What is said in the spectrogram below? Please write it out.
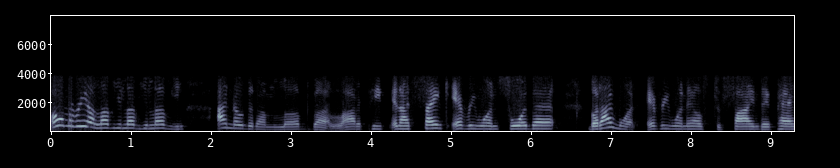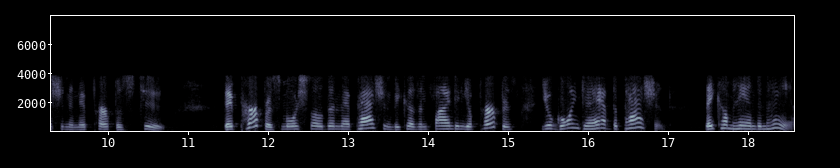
"Oh, Maria, I love you, love you, love you." I know that I'm loved by a lot of people, and I thank everyone for that. But I want everyone else to find their passion and their purpose too. Their purpose more so than their passion, because in finding your purpose, you're going to have the passion. They come hand in hand.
